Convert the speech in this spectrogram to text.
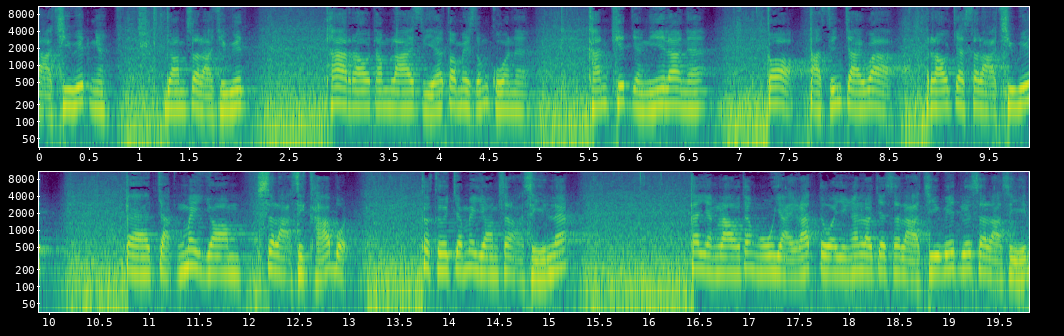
ละชีวิตไงยอมสละชีวิต ถ้าเราทำลายเสียก็ไม่สมควรนะคันคิดอย่างนี้แล้วนะก็ตัดสินใจว่าเราจะสละชีวิต แต่จักไม่ยอมสละสิกขาบท ก็คือจะไม่ยอมสละศีลแล้วถ้าอย่างเราถ้างูใหญ่รัดตัวอย่างนั้นเราจะสละชีวิตหรือสละศีล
